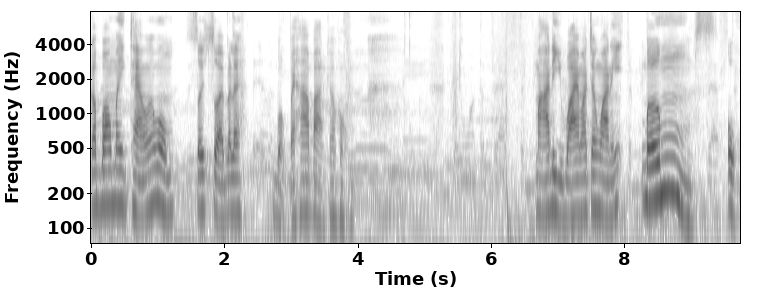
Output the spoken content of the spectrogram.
กระบองมาอีกแถวครับผม สวยๆไปเลย บวกไป 5 บาทครับผม มาดิวายมาจังหวะนี้เบิ้มโอ้โห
